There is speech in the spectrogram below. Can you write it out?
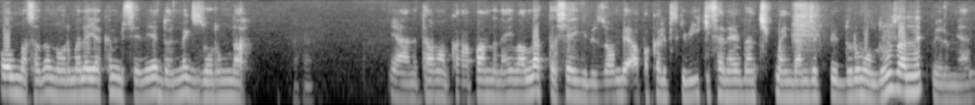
olmasa da normale yakın bir seviyeye dönmek zorunda. Yani tamam kapandın eyvallah da şey gibi zombi apokalips gibi iki sene evden çıkmayın denecek bir durum olduğunu zannetmiyorum yani.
